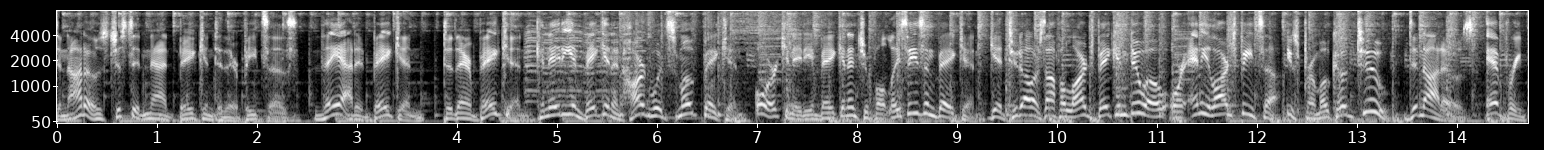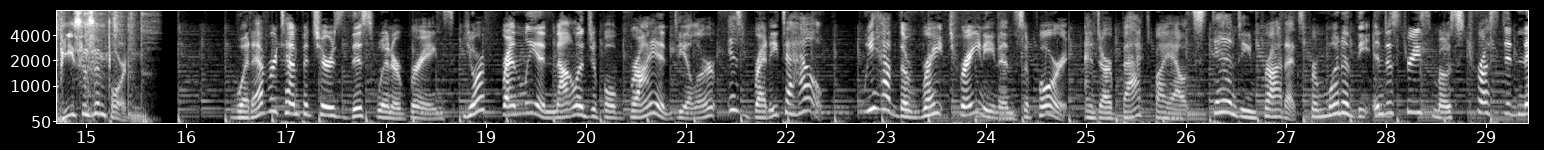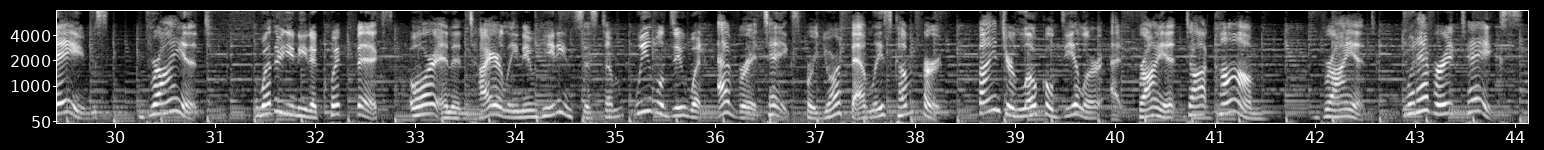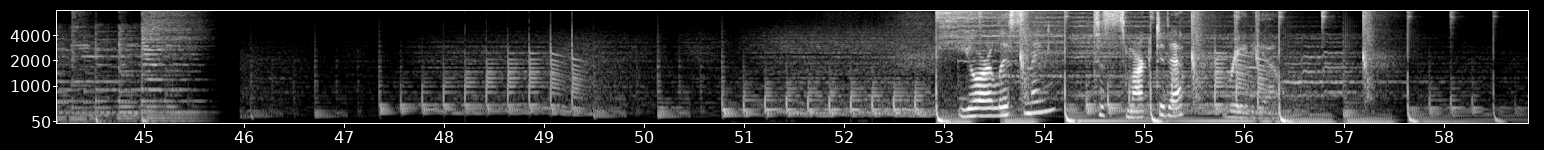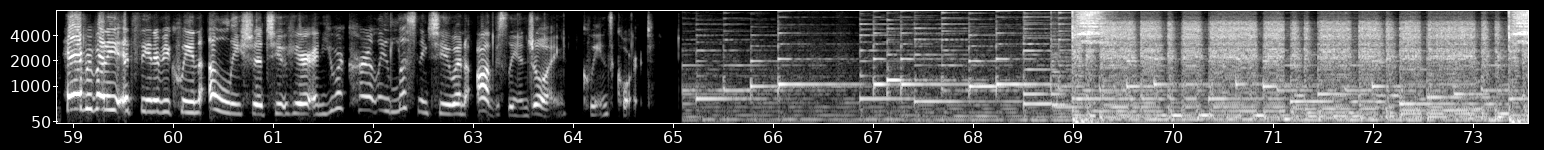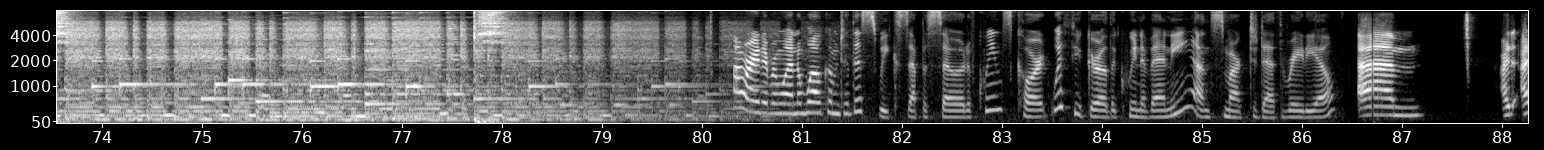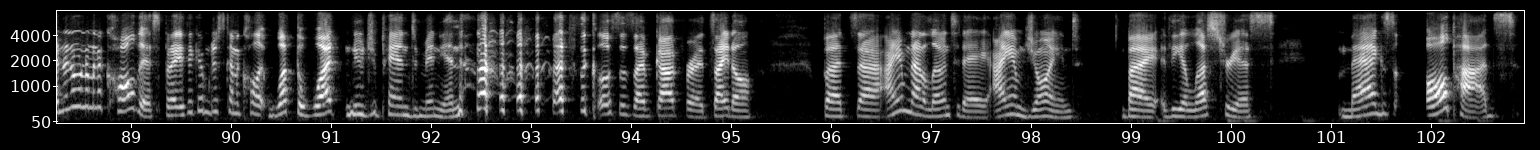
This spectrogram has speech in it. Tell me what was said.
Donato's just didn't add bacon to their pizzas. They added bacon to their bacon. Canadian bacon and hardwood smoked bacon, or Canadian bacon and Chipotle seasoned bacon. Get $2 off a large bacon duo or any large pizza. Use promo code 2. Donato's. Every piece is important. Whatever temperatures this winter brings, your friendly and knowledgeable Bryant dealer is ready to help. We have the right training and support and are backed by outstanding products from one of the industry's most trusted names, Bryant. Whether you need a quick fix or an entirely new heating system, we will do whatever it takes for your family's comfort. Find your local dealer at Bryant.com. Bryant, whatever it takes. You're listening to Smark to Death Radio. Hey everybody, it's the interview queen Alicia Toot here, and you are currently listening to and obviously enjoying Queen's Court. Right, everyone, and welcome to this week's episode of Queen's Court with your girl, the Queen of Any, on Smark to Death Radio. Um, I, I don't know what I'm going to call this, but I think I'm just going to call it What the What New Japan Dominion. That's the closest I've got for a title. But uh, I am not alone today. I am joined by the illustrious Mags All Pods.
